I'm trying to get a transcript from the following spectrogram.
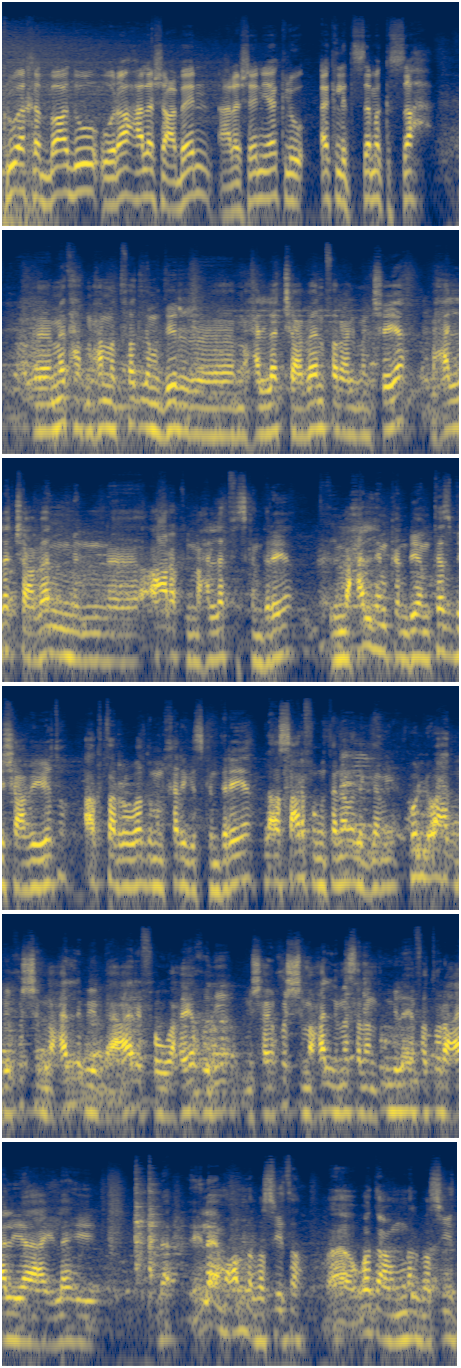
الكرو أخد بعضه وراح على شعبان علشان ياكلوا أكلة السمك الصح. آه، مدحت محمد فضل مدير آه، محلات شعبان فرع المنشية. محلات شعبان من آه، أعرق المحلات في اسكندرية. المحل يمكن بيمتاز بشعبيته أكتر رواده من خارج اسكندرية. الأسعار في متناول الجميع. كل واحد بيخش المحل بيبقى عارف هو هياخد إيه. مش هيخش محل مثلا يقوم يلاقي فاتورة عالية هيلاقي لا يلاقي معاملة بسيطة آه، وضع عمال بسيط.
